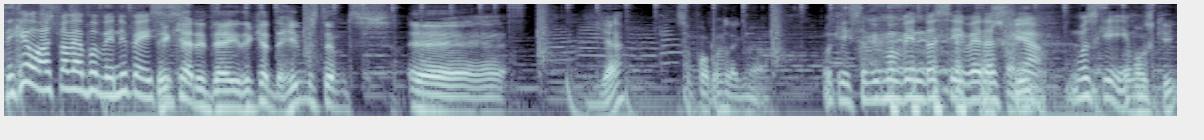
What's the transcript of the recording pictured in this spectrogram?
det kan jo også bare være på vennebasis. Det kan det da, det kan det helt bestemt. Øh, ja, så får du heller ikke mere. Okay, så vi må vente og se, hvad der sker. Måske. Måske.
